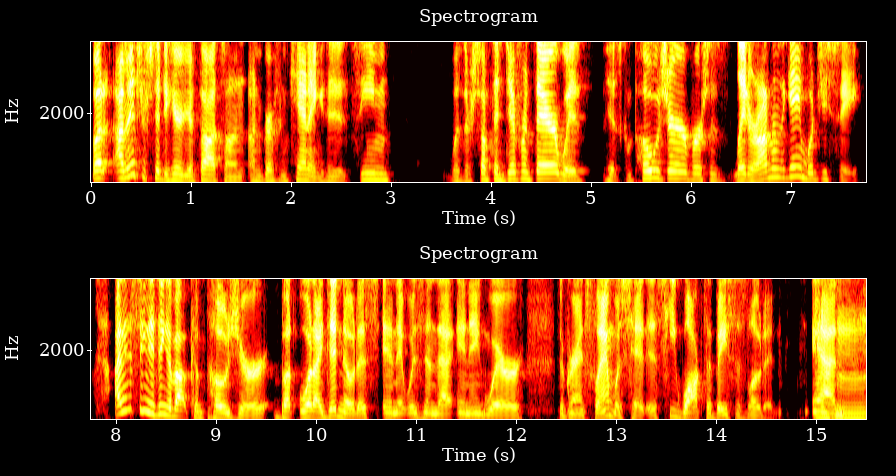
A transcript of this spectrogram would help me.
But I'm interested to hear your thoughts on on Griffin Canning. Did it seem was there something different there with his composure versus later on in the game? What'd you see? I didn't see anything about composure, but what I did notice, and it was in that inning where the grand slam was hit, is he walked the bases loaded. And mm-hmm.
